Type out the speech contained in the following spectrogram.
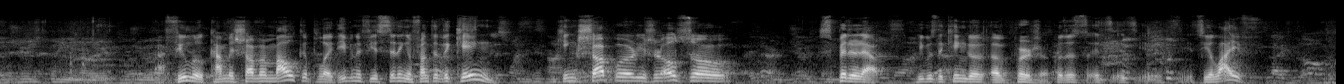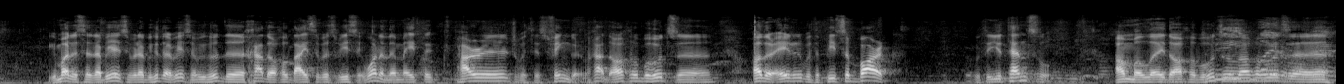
a Jew's putting another Jew. Afilu kameshavar malka plate. Even if you're sitting in front of the king, King Shapur, you should also spit it out. He was the king of, of Persia because it's it's, it's it's it's your life. Gemara said Rabbi Yisrael, Rabbi Huda, Rabbi Yisrael, Rabbi Huda, Chad ochel daisa b'svisi. One of them ate the porridge with his finger. Chad ochel b'hutza. Other ate it with a piece of bark, with a utensil. B'hutza. Uh,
